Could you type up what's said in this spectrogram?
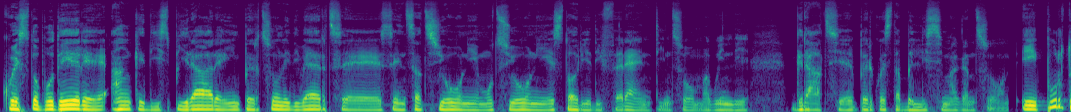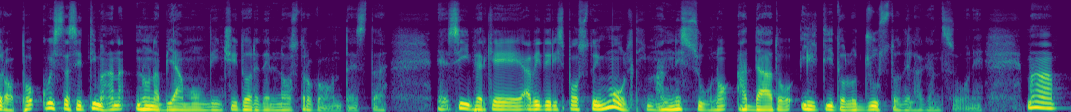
questo potere anche di ispirare in persone diverse sensazioni, emozioni e storie differenti, insomma, quindi grazie per questa bellissima canzone. E purtroppo questa settimana non abbiamo un vincitore del nostro contest. Eh, sì, perché avete risposto in molti, ma nessuno ha dato il titolo giusto della canzone. Ma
